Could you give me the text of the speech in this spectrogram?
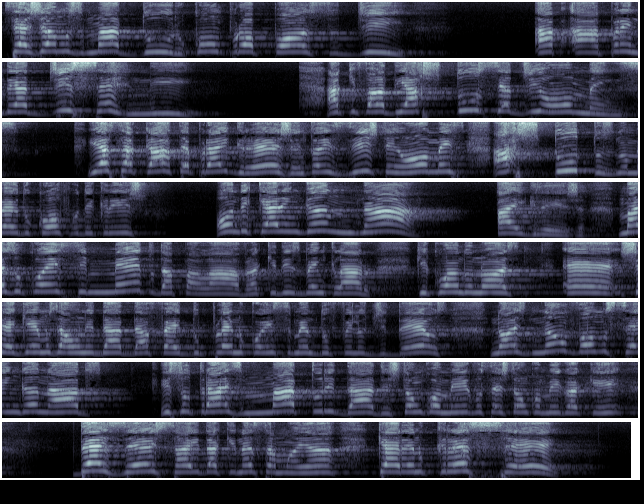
Sejamos maduros com o propósito de a, a aprender a discernir. Aqui fala de astúcia de homens. E essa carta é para a igreja. Então existem homens astutos no meio do corpo de Cristo, onde querem enganar a igreja. Mas o conhecimento da palavra, aqui diz bem claro que quando nós é, cheguemos à unidade da fé e do pleno conhecimento do Filho de Deus, nós não vamos ser enganados. Isso traz maturidade. Estão comigo? Vocês estão comigo aqui? Desejo sair daqui nessa manhã querendo crescer.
